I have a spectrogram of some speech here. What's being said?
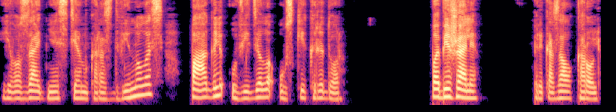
Его задняя стенка раздвинулась, Пагль увидела узкий коридор. «Побежали!» — приказал король.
